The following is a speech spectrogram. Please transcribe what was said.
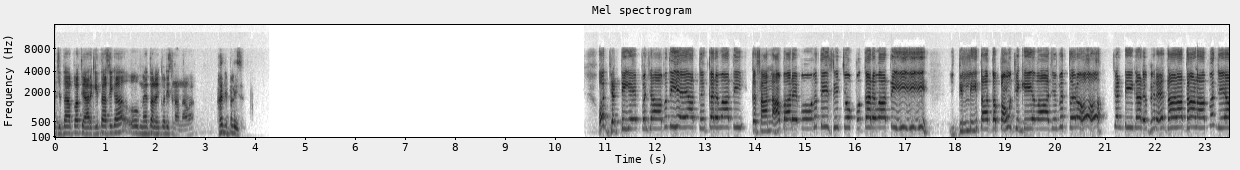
ਜਿੱਦਾਂ ਆਪਾਂ ਤਿਆਰ ਕੀਤਾ ਸੀਗਾ ਉਹ ਮੈਂ ਤੁਹਾਨੂੰ ਇੱਕ ਵਾਰੀ ਸੁਣਾਉਣਾ ਵਾ। ਹਾਂਜੀ ਪਲੀਜ਼ ਉਹ ਜੱਟੀਏ ਪੰਜਾਬ ਦੀ ਏ ਅੱਤ ਕਰਵਾਤੀ ਕਿਸਾਨਾਂ ਬਾਰੇ ਬੋਲਦੀ ਸੀ ਚੁੱਪ ਕਰਵਾਤੀ। ਦਿੱਲੀ ਤੱਕ ਪਹੁੰਚ ਗਈ ਆਵਾਜ਼ ਮਿੱਤਰੋ ਚੰਡੀਗੜ੍ਹ ਫਿਰੇ ਥਾਣਾ ਥਾਣਾ ਭੱਜਿਆ।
